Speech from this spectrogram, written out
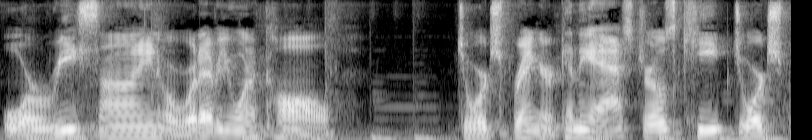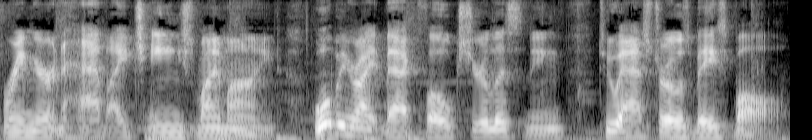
or re sign or whatever you want to call George Springer. Can the Astros keep George Springer and have I changed my mind? We'll be right back, folks. You're listening to Astros Baseball.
